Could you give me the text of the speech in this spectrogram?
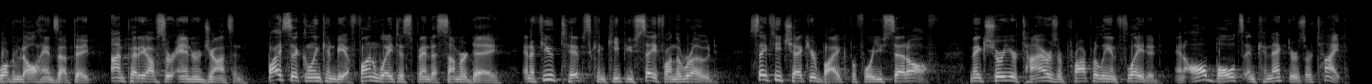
Welcome to All Hands Update. I'm Petty Officer Andrew Johnson. Bicycling can be a fun way to spend a summer day, and a few tips can keep you safe on the road. Safety check your bike before you set off. Make sure your tires are properly inflated and all bolts and connectors are tight,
